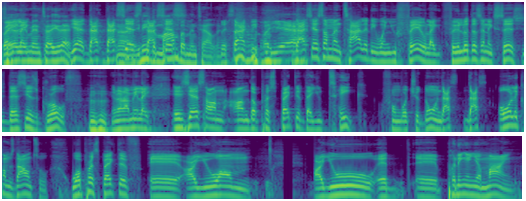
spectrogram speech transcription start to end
Right? Failure like, mentality, that. Yeah, that that's Nah, just you need the that's Mamba just- mentality. Exactly. yeah. That's just a mentality when you fail. Like failure doesn't exist. There's just growth. Mm-hmm. You know what I mean? Like it's just on on the perspective that you take from what you're doing. That's that's all it comes down to. What perspective uh, are you um are you uh, uh, putting in your mind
